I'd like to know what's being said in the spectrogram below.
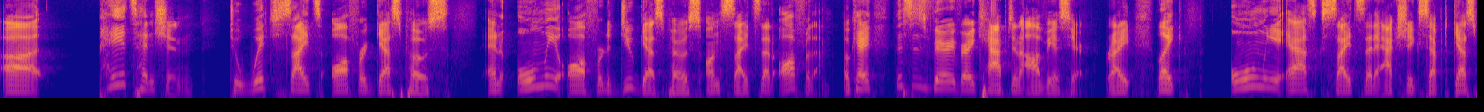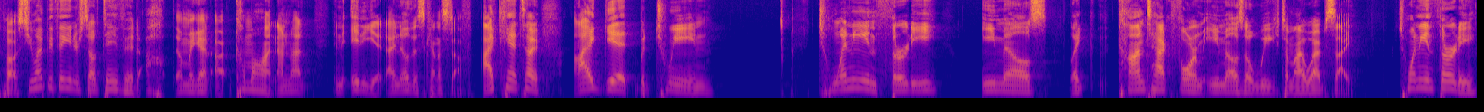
Uh, pay attention to which sites offer guest posts and only offer to do guest posts on sites that offer them. Okay, this is very very captain obvious here, right? Like only ask sites that actually accept guest posts. You might be thinking to yourself, David, oh, oh my God, uh, come on. I'm not an idiot. I know this kind of stuff. I can't tell you. I get between 20 and 30 emails, like contact form emails a week to my website. 20 and 30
